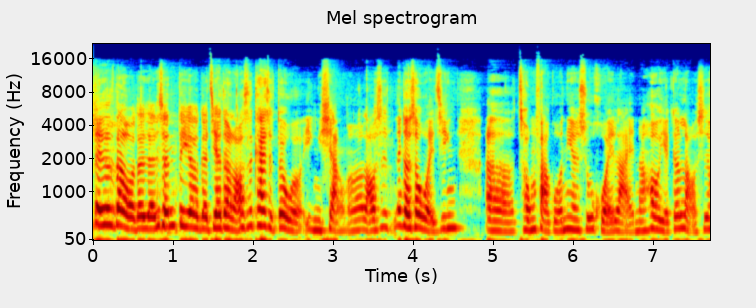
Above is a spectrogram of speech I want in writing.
但 是到我的人生第二个阶段，老师开始对我有印象了。老师那个时候我已经呃从法国念书回来，然后也跟老师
